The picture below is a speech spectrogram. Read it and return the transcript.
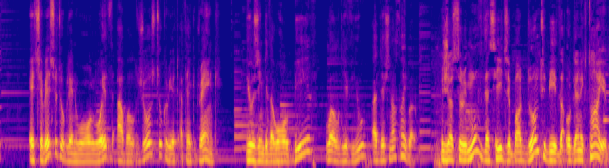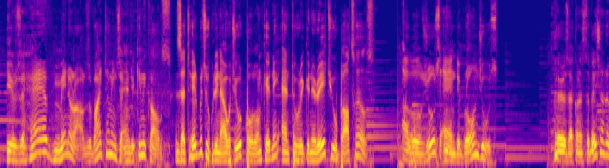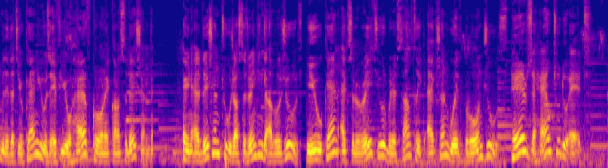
it's best to blend whole with apple juice to create a thick drink. Using the whole beer will give you additional fiber. Just remove the seeds but don't be the organic type. Beers have minerals, vitamins and chemicals that help to clean out your colon kidney and to regenerate your blood cells. Apple juice and brown juice. Here's a constipation remedy that you can use if you have chronic constipation. In addition to just drinking apple juice, you can accelerate your peristaltic action with brown juice. Here's how to do it.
